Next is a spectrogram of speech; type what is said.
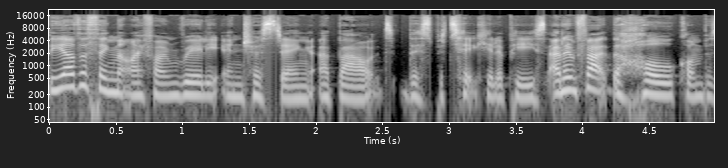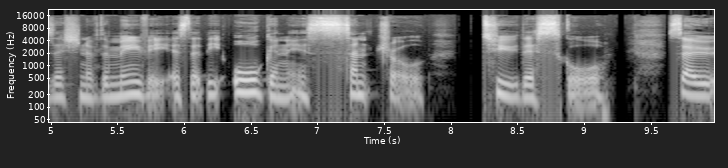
The other thing that I find really interesting about this particular piece, and in fact, the whole composition of the movie, is that the organ is central to this score. So,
